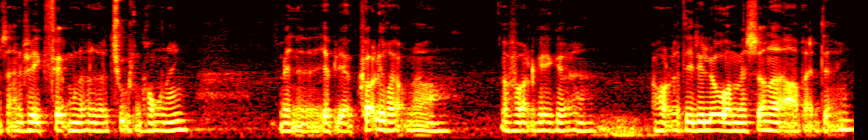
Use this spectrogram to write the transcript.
så han fik 500 eller 1000 kroner. Ikke? Men øh, jeg bliver kold i røven, når, når folk ikke øh, holder det, de lover med sådan noget arbejde der. Ikke?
